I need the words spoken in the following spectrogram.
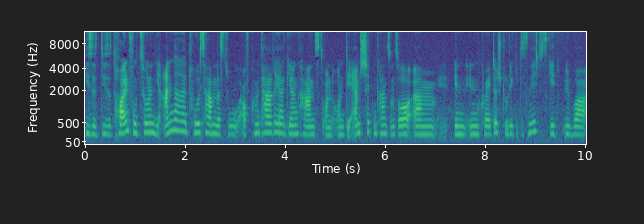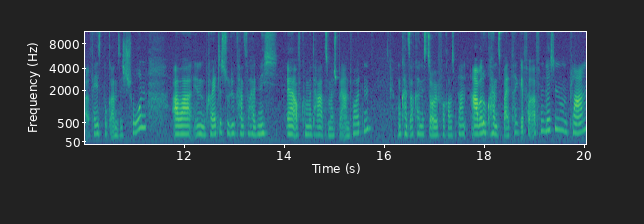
diese, diese tollen Funktionen, die andere Tools haben, dass du auf Kommentare reagieren kannst und, und DMs schicken kannst und so. Ähm, in, in Creator Studio geht es nicht. Es geht über Facebook an sich schon, aber in Creator Studio kannst du halt nicht äh, auf Kommentare zum Beispiel antworten und kannst auch keine Story vorausplanen. Aber du kannst Beiträge veröffentlichen und planen.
